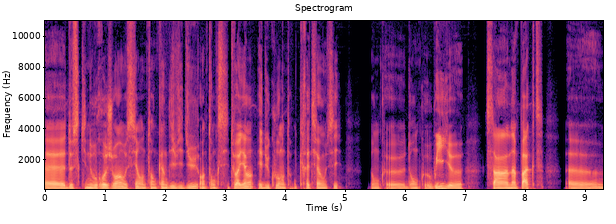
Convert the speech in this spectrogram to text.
euh, de ce qui nous rejoint aussi en tant qu'individu, en tant que citoyen et du coup en tant que chrétien aussi. Donc, euh, donc euh, oui, euh, ça a un impact. Euh,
